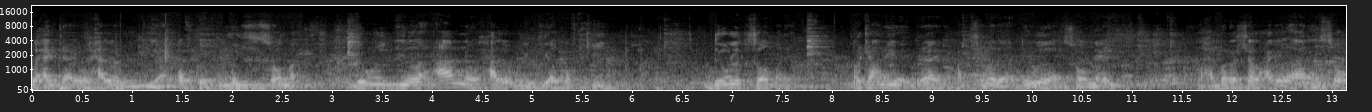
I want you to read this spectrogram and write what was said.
waxay tahay waxaa la weydiiyaa qofka gumaysi soo maray. Dowlad la'aanna waxaa la weydiiyaa qofkii dowlad soo maray. Marka aniga ibraahim xabsimada dowladaan soo maray waxbarasho lacag la'aanaan soo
